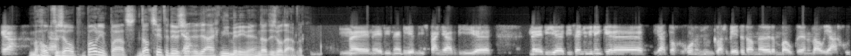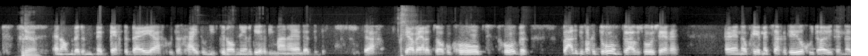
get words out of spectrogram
Ja. Maar hoopte ja. zo op een podiumplaats. Dat zit er dus Ja. eh, eigenlijk niet meer in, hè? Dat is wel duidelijk. Nee, nee, die, nee, die, die Spanjaarden die, eh, nee, die, eh, die zijn nu in één keer eh, ja, toch gewoon een, een klasse beter dan, eh dan Bouke en Lau. Ja, goed. Ja. En dan met, met pech erbij, ja goed, dan ga je het ook niet kunnen opnemen tegen die mannen. En dat, dat- ja. ja, we hadden het zelf ook gehoopt. gehoopt. We, we hadden ervan gedroomd, laten we zo zeggen. En op een gegeven moment zag het er heel goed uit. En dan,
